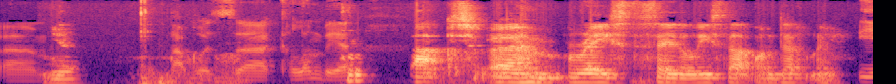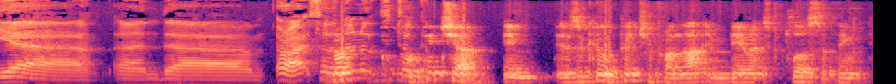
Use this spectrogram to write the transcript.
um, Yeah. that was uh, Colombia. Backed um, race to say the least. That one definitely. Yeah, and um, all right. So There's a cool picture. In, there's a cool picture from that in BMX Plus. I think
